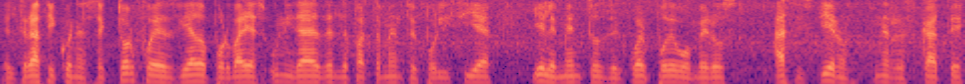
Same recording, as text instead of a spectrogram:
El tráfico en el sector fue desviado por varias unidades del Departamento de Policía y elementos del Cuerpo de Bomberos asistieron en el rescate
